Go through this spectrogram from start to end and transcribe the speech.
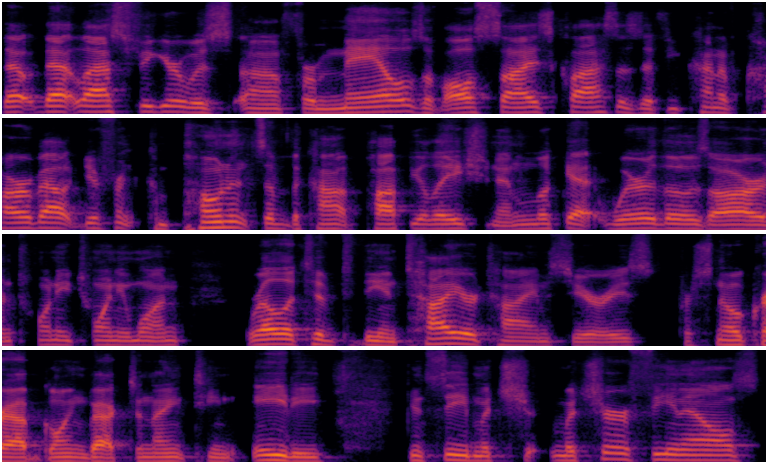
that, that last figure was uh, for males of all size classes. If you kind of carve out different components of the population and look at where those are in 2021 relative to the entire time series for snow crab going back to 1980, you can see mature, mature females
